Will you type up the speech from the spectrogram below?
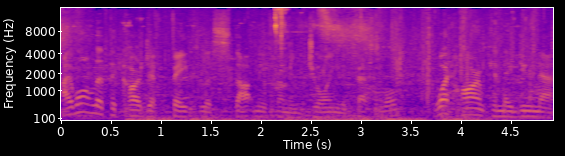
I won't let the Carja faithless stop me from enjoying the festival. What harm can they do now?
